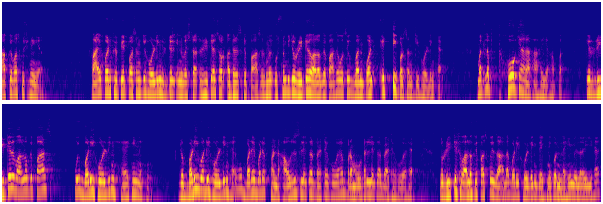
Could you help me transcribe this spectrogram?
आपके पास कुछ नहीं है। 5.58 परसेंट की होल्डिंग रिटेल इन्वेस्टर रिटेल्स और अदर्स के पास है, उसमें उसमें भी जो रिटेल वालों के पास है, वो सिर्फ़ 1.80 परसेंट की होल्डिंग है। मतलब हो क्या रहा है यहाँ पर कि रिटेल वालों के पास कोई बड़ी होल्डिंग है ही नहीं। जो बड़ी बड़ी होल्डिंग है, वो बड़े बड़े फंड हाउसेस लेकर बैठे हुए हैं, प्रमोटर लेकर बैठे हुए हैं। तो रिटेल वालों के पास कोई ज़्यादा बड़ी होल्डिंग देखने को नहीं मिल रही है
